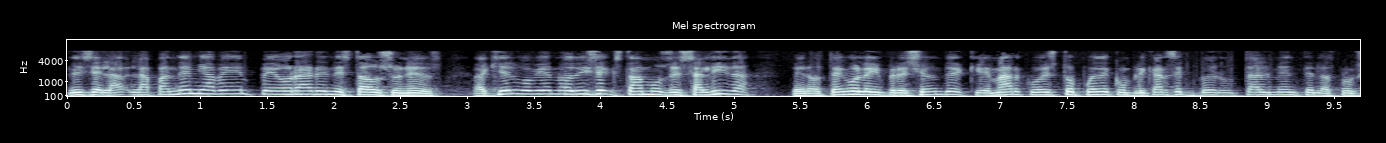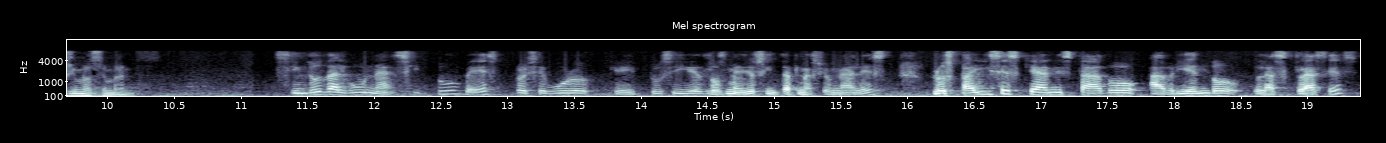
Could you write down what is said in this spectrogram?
Dice, la, la pandemia va a empeorar en Estados Unidos. Aquí el gobierno dice que estamos de salida, pero tengo la impresión de que, Marco, esto puede complicarse brutalmente en las próximas semanas. Sin duda alguna, si tú ves, estoy seguro que tú sigues los medios internacionales, los países que han estado abriendo las clases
